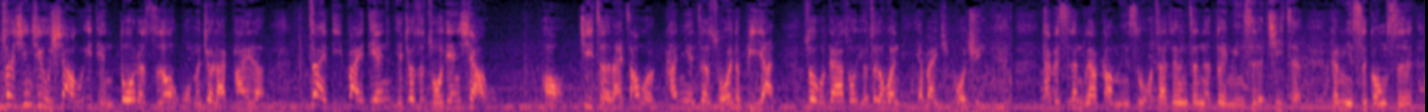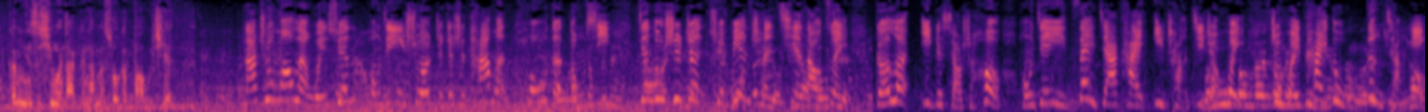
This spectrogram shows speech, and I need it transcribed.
所以星期五下午一点多的时候，我们就来拍了。在礼拜天，也就是昨天下午，哦，记者来找我勘验这所谓的弊案，所以我跟他说有这个问题，要不要一起过去？台北市政府要告民事，我在这边真的对民事的记者、跟民事公司、跟民事新闻台跟他们说个抱歉。拿出猫缆文宣，洪建义说这就是他们偷的东西，监督市政却变成窃盗罪。隔了一个小时后，洪建义再加开一场记者会，这回态度更强硬。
